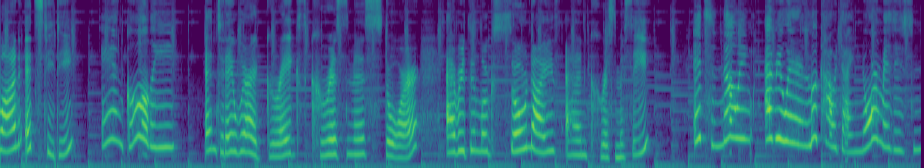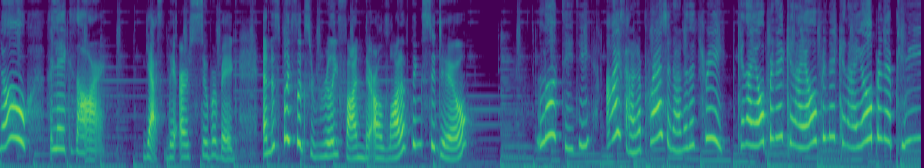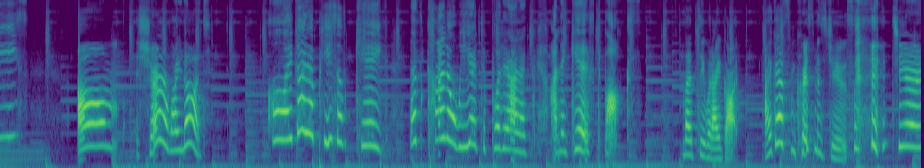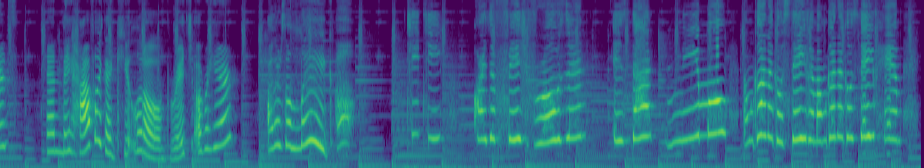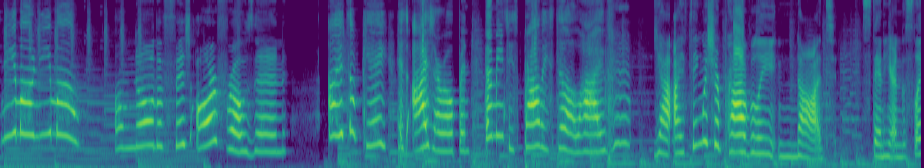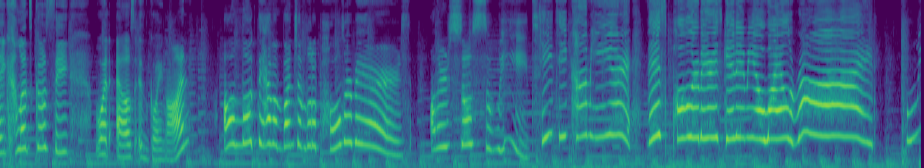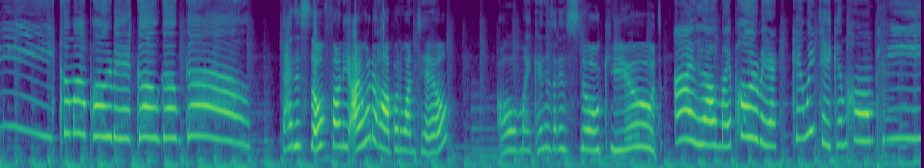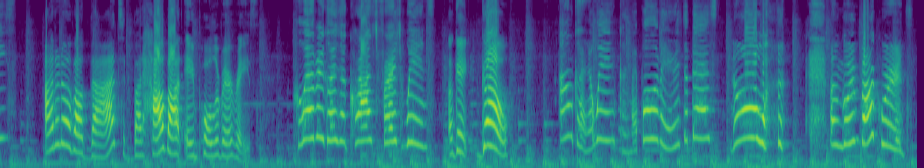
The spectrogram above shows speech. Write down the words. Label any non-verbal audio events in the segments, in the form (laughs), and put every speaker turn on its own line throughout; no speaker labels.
everyone, it's Titi.
And Goldie.
And today we're at Greg's Christmas store. Everything looks so nice and Christmassy.
It's snowing everywhere and look how ginormous these snowflakes are.
Yes, they are super big. And this place looks really fun. There are a lot of things to do.
Look, Titi, I found a present under the tree. Can I open it? Can I open it? Can I open it, please?
Um, sure, why not?
Oh, I got a piece of cake. That's kind of weird to put it on a on a gift box.
Let's see what I got. I got some Christmas juice. (laughs) Cheers! And they have like a cute little bridge over here. Oh, there's a lake. (gasps)
Titi, are the fish frozen? Is that Nemo? I'm gonna go save him. Open. That means he's probably still alive. (laughs)
yeah, I think we should probably not stand here in this lake. (laughs) Let's go see what else is going on. Oh, look, they have a bunch of little polar bears. Oh, they're so sweet.
Titi, come here. This polar bear is giving me a wild ride. Whee! Come on, polar bear. Go, go, go.
That is so funny. I want to hop on one too. Oh my goodness, that is so cute.
I love my polar bear. Can we take him home, please?
I don't know about that, but how about a polar bear race?
Whoever goes across first wins.
Okay, go!
I'm gonna win because my polar bear is the best.
No! (laughs) I'm going backwards.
